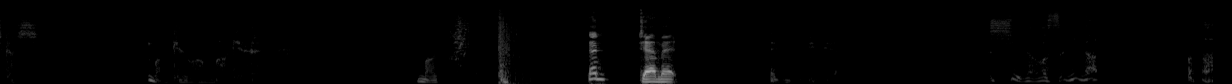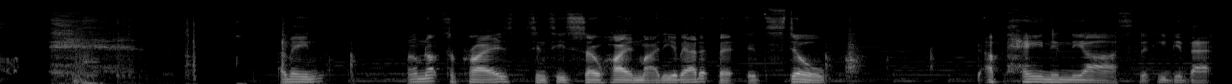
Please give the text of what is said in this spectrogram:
しかし負けは負け負 God damn it. エミリ幸せにな I mean, I'm not surprised since he's so high and mighty about it, but it's still a pain in the ass that he did that.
